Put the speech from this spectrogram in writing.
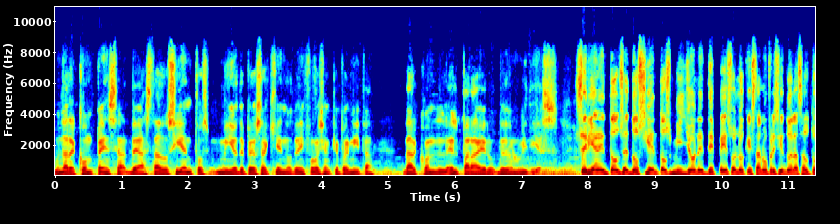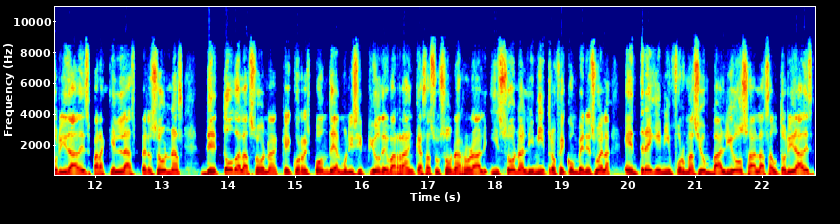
una recompensa de hasta 200 millones de pesos a quien nos dé información que permita dar con el paradero de don Luis Díaz. Serían entonces 200 millones de pesos lo que están ofreciendo las autoridades para que las personas de toda la zona que corresponde al municipio de Barrancas, a su zona rural y zona limítrofe con Venezuela, entreguen información valiosa a las autoridades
